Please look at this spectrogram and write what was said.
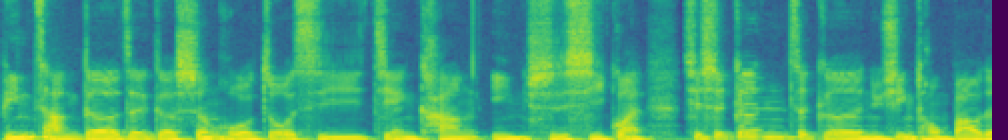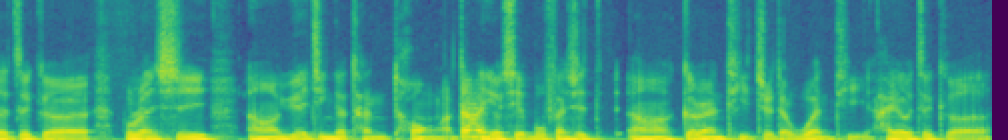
平常的这个生活作息、健康饮食习惯，其实跟这个女性同胞的这个不论是呃月经的疼痛啊，当然有些部分是呃个人体质的问题，还有这个。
